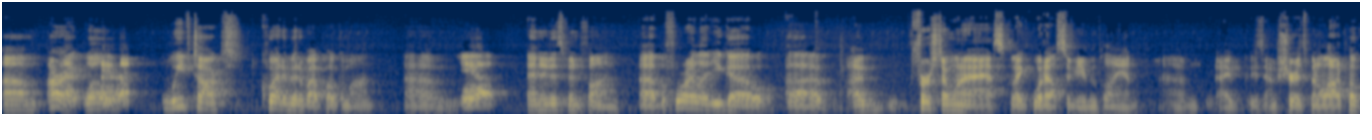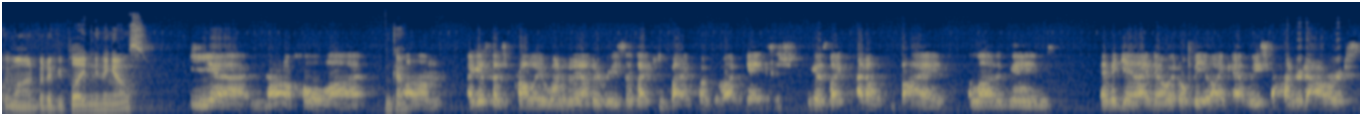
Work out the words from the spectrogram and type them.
Um, all right, well, we've talked quite a bit about Pokemon, um, Yeah, and it has been fun. Uh, before I let you go, uh, I first I want to ask, like, what else have you been playing? Um, I, I'm sure it's been a lot of Pokemon, but have you played anything else? yeah, not a whole lot. Okay. Um, I guess that's probably one of the other reasons I keep buying Pokemon games, is just because like I don't buy a lot of games, and again, I know it'll be like at least hundred hours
